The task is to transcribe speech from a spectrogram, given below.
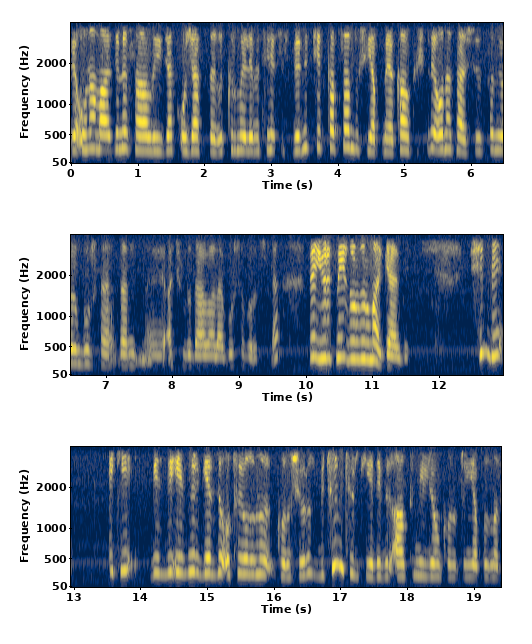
ve ona malzeme sağlayacak ocakları, kırma eleme tesislerini çet kapsam dışı yapmaya kalkıştı ve ona karşı sanıyorum Bursa'dan e, açıldı davalar Bursa borusuyla ve yürütmeyi durdurma geldi. Şimdi peki biz bir İzmir Gebze otoyolunu konuşuyoruz. Bütün Türkiye'de bir 6 milyon konutun yapılması,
